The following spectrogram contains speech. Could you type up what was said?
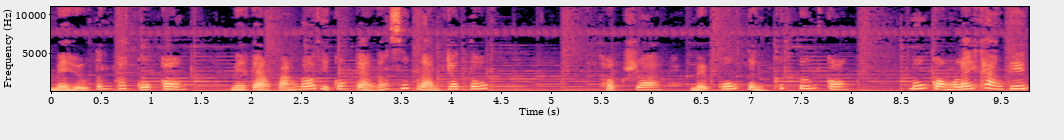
Mẹ hiểu tính cách của con, mẹ càng phản đối thì con càng gắng sức làm cho tốt. Thật ra, mẹ cố tình khích tướng con, muốn con lấy khăn kiếm.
